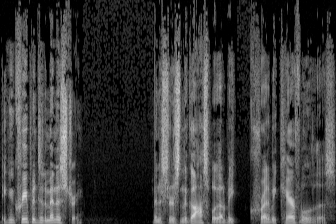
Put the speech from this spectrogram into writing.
it can creep into the ministry. Ministers in the gospel got to be incredibly careful of this.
